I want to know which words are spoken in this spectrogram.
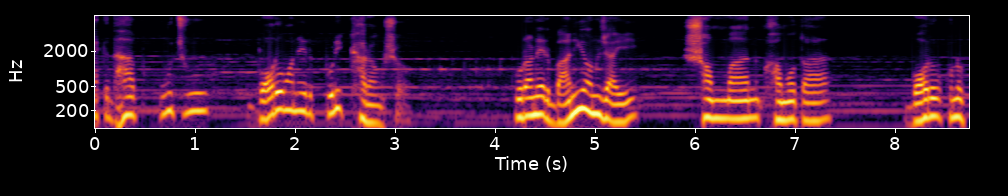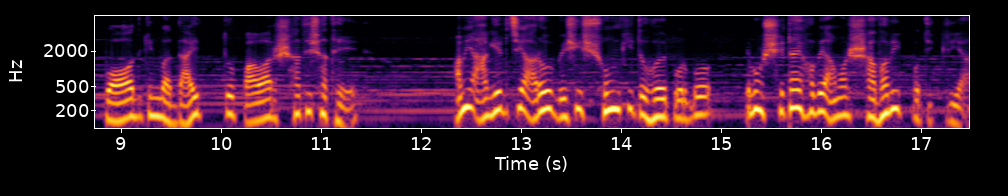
এক ধাপ উঁচু, বড় মানের পরীক্ষার অংশ। কোরআনের বাণী অনুযায়ী সম্মান, ক্ষমতা, বড় কোনো পদ কিংবা দায়িত্ব পাওয়ার সাথে সাথে আমি আগের চেয়ে আরও বেশি শঙ্কিত হয়ে পড়ব এবং সেটাই হবে আমার স্বাভাবিক প্রতিক্রিয়া।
